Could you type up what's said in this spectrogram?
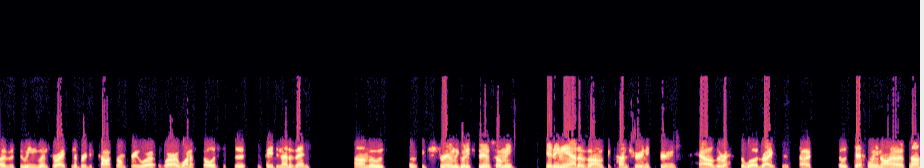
over to England to race in the British Car Grand Prix, where, where I won a scholarship to compete in that event. Um, it was an extremely good experience for me, getting out of um, the country and experience how the rest of the world races. So it was definitely an eye opener.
